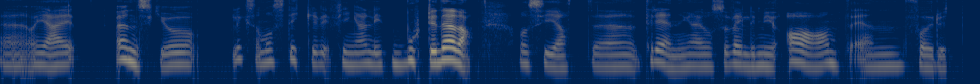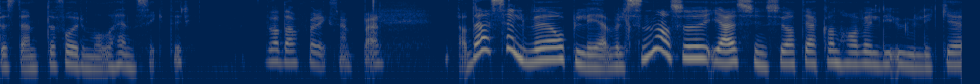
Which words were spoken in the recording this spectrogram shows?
Eh, og jeg ønsker jo liksom å stikke fingeren litt borti det, da. Og si at uh, trening er jo også veldig mye annet enn forutbestemte formål og hensikter. Hva da, for eksempel? Ja, Det er selve opplevelsen. Altså, jeg syns jo at jeg kan ha veldig ulike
